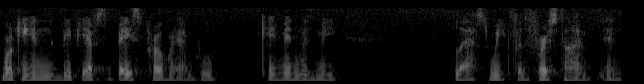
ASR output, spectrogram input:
working in the BPF's base program who came in with me last week for the first time, and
